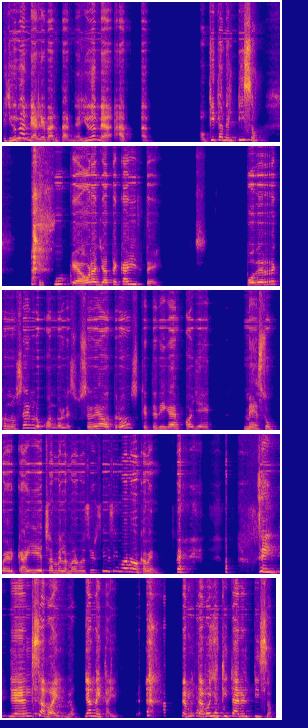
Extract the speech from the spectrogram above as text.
ayúdame a levantarme, ayúdame a, o quítame el piso. Y tú que ahora ya te caíste, poder reconocerlo cuando le sucede a otros, que te digan, oye, me super caí, échame la mano, decir, sí, sí, no hay bronca, ven. Sí, ya estaba ahí, ¿no? Ya me caí. Te, voy a quitar el piso.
